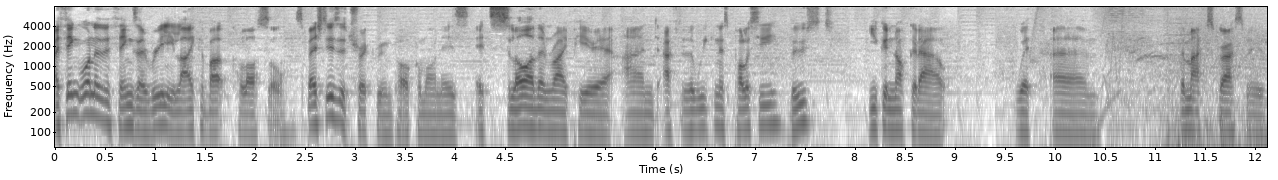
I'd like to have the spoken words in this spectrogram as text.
I think one of the things I really like about Coalossal, especially as a Trick Room Pokemon, is it's slower than Rhyperior, and after the weakness policy boost, you can knock it out with um, the Max Grass move.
